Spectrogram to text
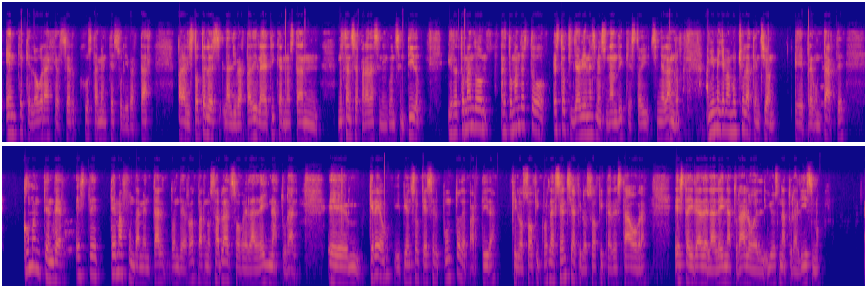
ente que logra ejercer justamente su libertad. Para Aristóteles, la libertad y la ética no están, no están separadas en ningún sentido. Y retomando, retomando esto, esto que ya vienes mencionando y que estoy señalando, a mí me llama mucho la atención eh, preguntarte cómo entender este tema fundamental donde Rothbard nos habla sobre la ley natural. Em, creo y pienso que es el punto de partida filosófico, es la esencia filosófica de esta obra, esta idea de la ley natural o el ius naturalismo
